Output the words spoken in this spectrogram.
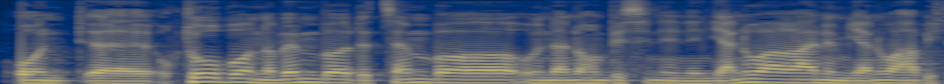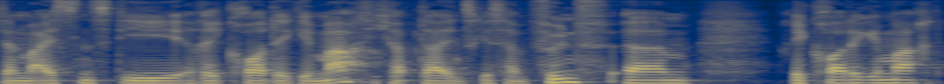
Und äh, Oktober, November, Dezember und dann noch ein bisschen in den Januar rein. Im Januar habe ich dann meistens die Rekorde gemacht. Ich habe da insgesamt fünf ähm, Rekorde gemacht.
